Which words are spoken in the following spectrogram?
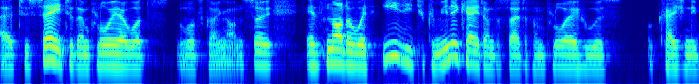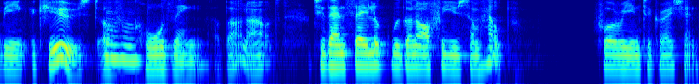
uh, to say to the employer what's what's going on. So it's not always easy to communicate on the side of employer who is occasionally being accused of mm-hmm. causing a burnout to then say look we're going to offer you some help for reintegration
